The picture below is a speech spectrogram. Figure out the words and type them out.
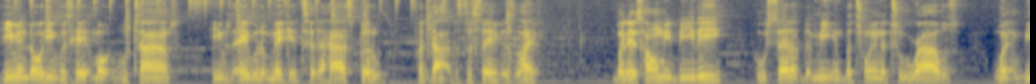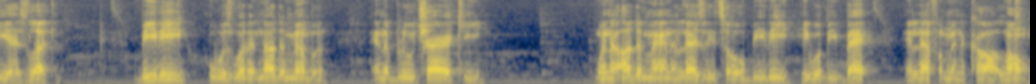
Even though he was hit multiple times, he was able to make it to the hospital for doctors to save his life. But his homie BD, who set up the meeting between the two rivals, wouldn't be as lucky. BD, who was with another member in a blue Cherokee, when the other man allegedly told BD he would be back and left him in the car alone.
